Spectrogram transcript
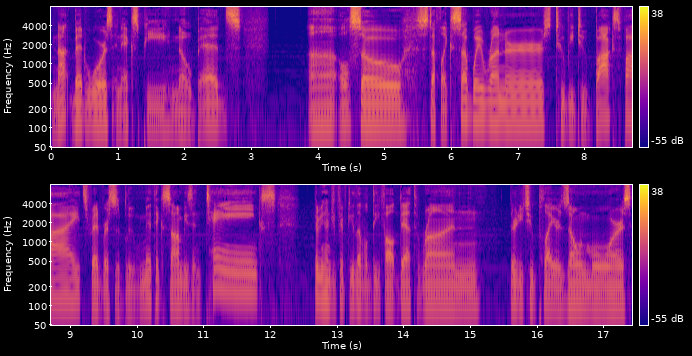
not bed wars and XP no beds. Uh, also, stuff like Subway Runners, 2v2 box fights, Red versus Blue Mythic Zombies and Tanks, 350 level default death run, 32 player zone wars,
